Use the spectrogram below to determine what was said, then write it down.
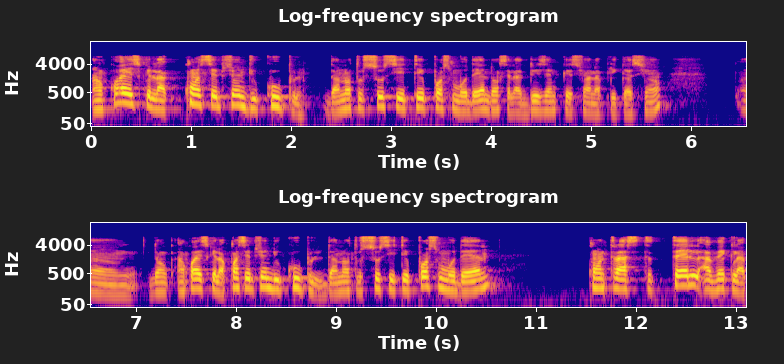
en quoi est-ce que la conception du couple dans notre société postmoderne, donc c'est la deuxième question en application, donc en quoi est-ce que la conception du couple dans notre société postmoderne contraste-t-elle avec la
